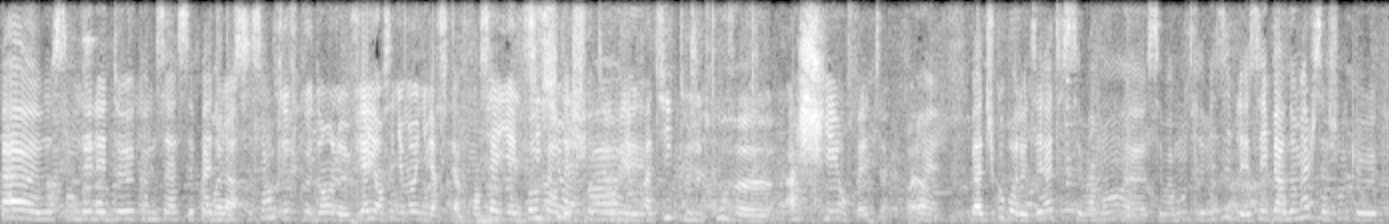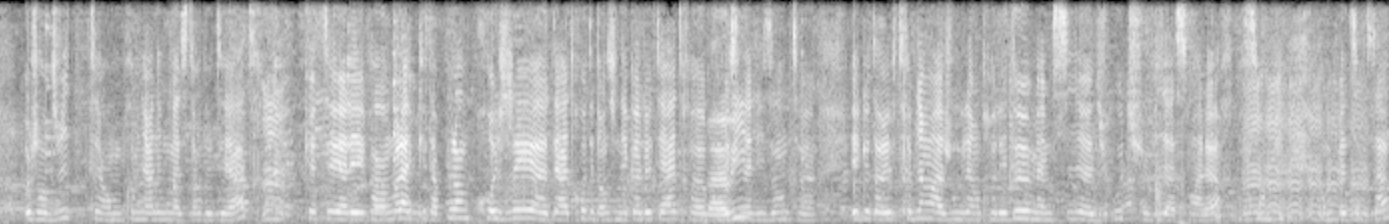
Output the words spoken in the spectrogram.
pas euh, scinder les deux comme ça, c'est pas Voilà. du tout si simple. Sauf que dans le vieil enseignement universitaire français, il y a une scission entre théorie et et- pratique que je trouve euh, à chier en fait. Voilà. Ouais. Bah du coup pour le théâtre c'est vraiment euh, c'est vraiment très visible. Et c'est hyper dommage sachant que aujourd'hui tu es en première année de master de théâtre Mm. que tu voilà que as plein de projets euh, théâtraux tu es dans une école de théâtre euh, Bah professionnalisante et que tu arrives très bien à jongler entre les deux même si du coup tu vis à 100 à l'heure Mm, si on peut- on peut dire ça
